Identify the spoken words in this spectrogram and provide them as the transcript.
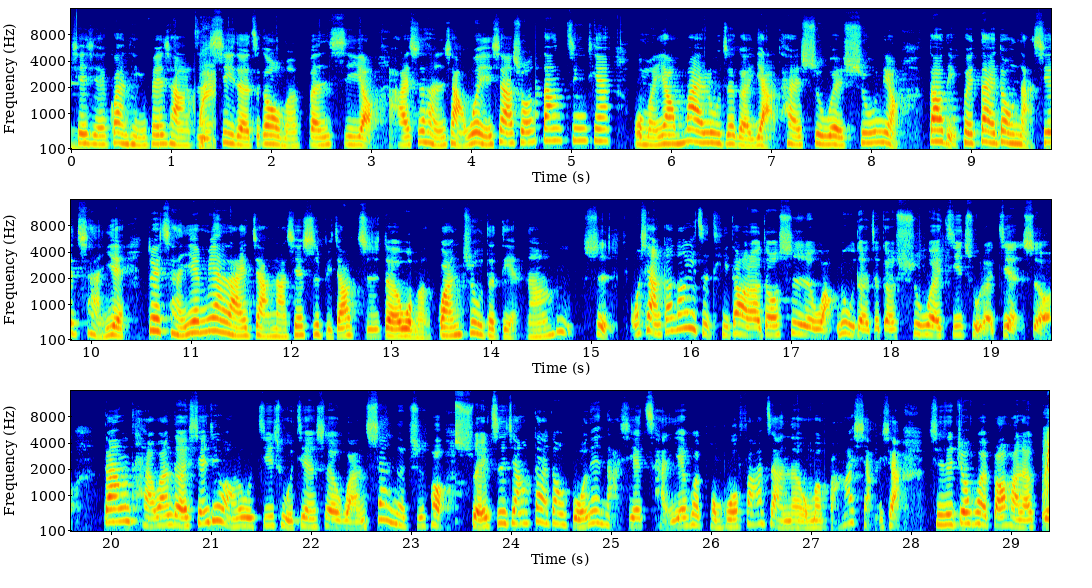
谢谢冠廷非常仔细的这跟我们分析哦，还是很想问一下，说当今天我们要迈入这个亚太数位枢纽，到底会带动哪些产业？对产业面来讲，哪些是比较值得我们关注的点呢？嗯，是，我想刚刚一直提到的都是网络的这个数位基础的建设。当台湾的先进网络基础建设完善了之后，随之将带动国内哪些产业会蓬勃发展呢？我们把它想一下，其实就会包含了国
